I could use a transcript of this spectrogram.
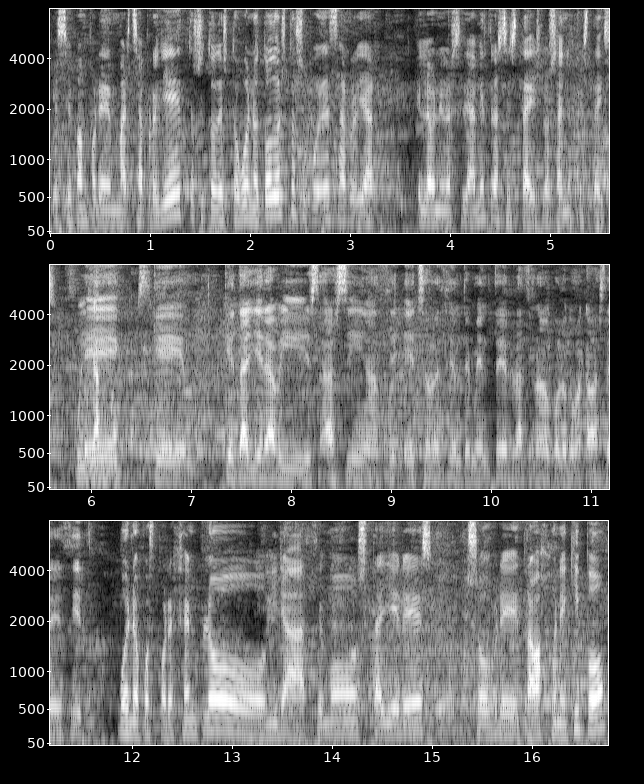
que sepan poner en marcha proyectos y todo esto. Bueno, todo esto se puede desarrollar en la universidad mientras estáis, los años que estáis. Eh, ¿qué, ¿qué, taller habéis así hecho recientemente relacionado con lo que me acabas de decir? Bueno, pues por ejemplo, mira, hacemos talleres sobre trabajo en equipo,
